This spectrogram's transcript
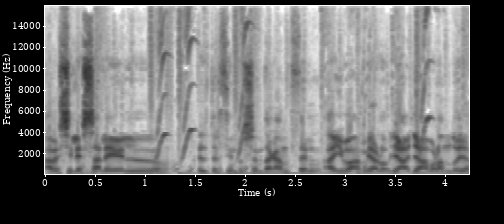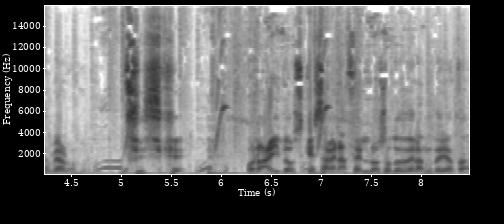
A ver si le sale el, el 360 cancel. Ahí va, míralo. Ya, ya volando, ya, míralo. es que... Bueno, hay dos que saben hacerlo, otros de delante, ya está.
